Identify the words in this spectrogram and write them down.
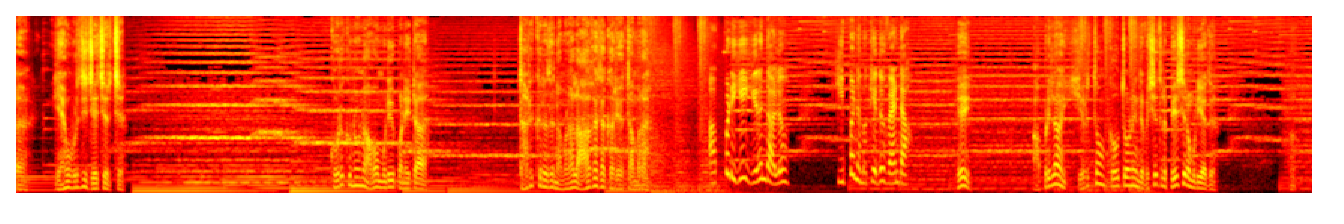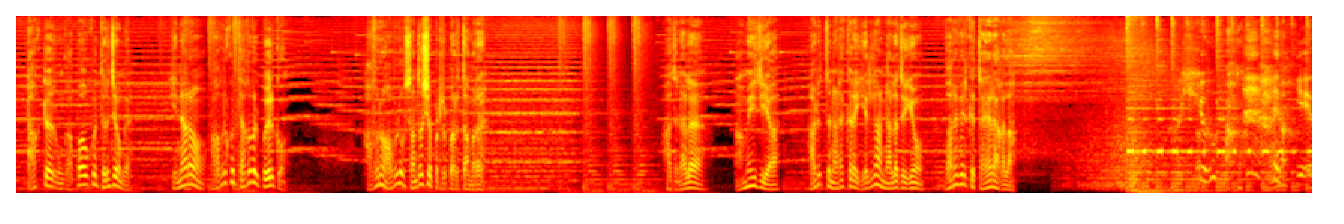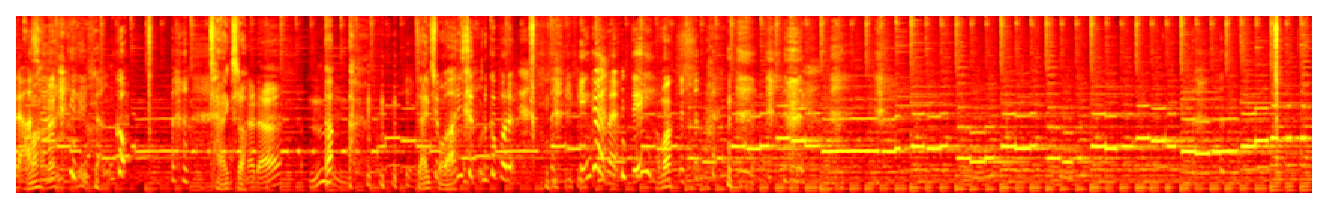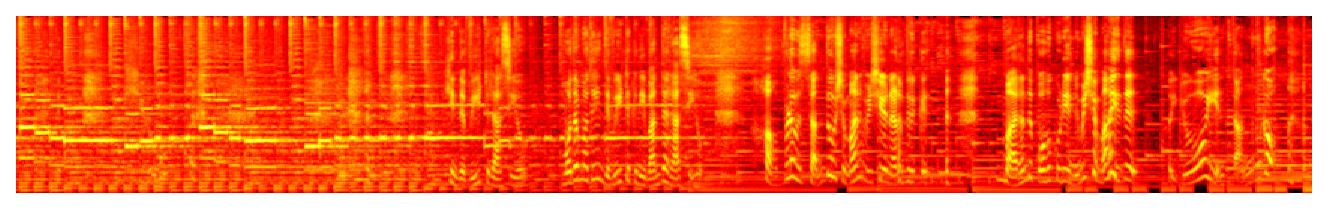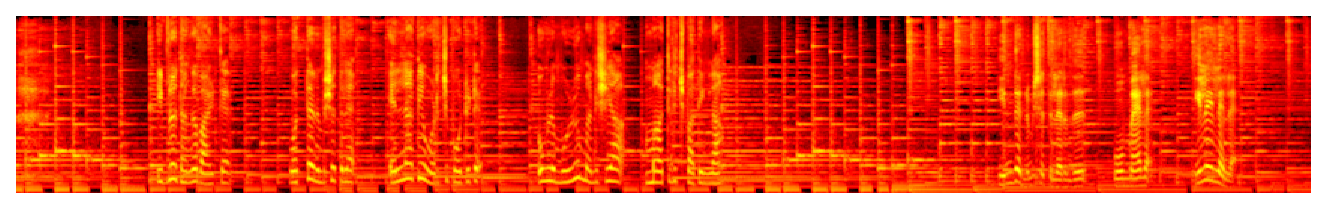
என் உறுதி ஜெயிச்சிருச்சு. கொடுக்கணும்னு அவன் முடிவு பண்ணிட்டா தடுக்கிறது நம்மளால ஆகாத காரியம் தாமரை. அப்படியே இருந்தாலும் இப்ப நமக்கு எதுவும் வேண்டாம். ஏய் அப்படிலாம் எடுத்தோம் கவுத்தோன்னு இந்த விஷயத்துல பேசிட முடியாது. டாக்டர் உங்க அப்பாவுக்கும் தெரிஞ்சவங்க. இந்நேரம் அவருக்கும் தகவல் போயிருக்கும். அவரும் அவ்வளவு சந்தோஷப்பட்டிருப்பாரு தாமரை. அதனால அமைதியா அடுத்து நடக்கிற எல்லா நல்லதையும் வரவேற்க தயாராகலாம். தேங்க்ஸ்டா. தேங்க்ஸ் மாமா. வாரிசு கொடுக்க போறேன். எங்க அவன்? டேய். அம்மா. வீட்டு ராசியோ? முத முத இந்த வீட்டுக்கு நீ வந்த ராசியோ? அவ்வளவு சந்தோஷமான விஷயம் நடந்திருக்கு. மறந்து போகக்கூடிய நிமிஷமா இது. ஐயோ என் தங்கம். இவ்ளோ தாங்க வாழ்க்கை. ஒத்த நிமிஷத்துல எல்லாத்தையும் உடைச்சு போட்டுட்டு உங்களை முழு மனுஷியா மாத்திடுச்சு பாத்தீங்களா? இந்த நிமிஷத்துல இருந்து உன் மேல இல்ல இல்ல இல்ல.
